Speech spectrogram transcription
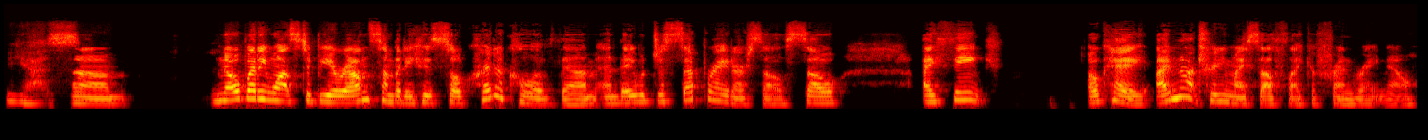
Yes. um, nobody wants to be around somebody who's so critical of them and they would just separate ourselves. So i think okay i'm not treating myself like a friend right now.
